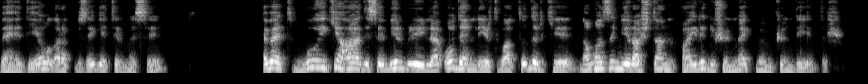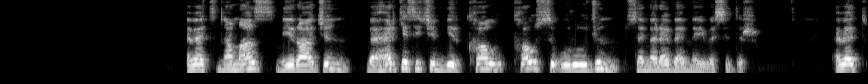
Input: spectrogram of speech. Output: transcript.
ve hediye olarak bize getirmesi. Evet, bu iki hadise birbiriyle o denli irtibatlıdır ki namazı Miraç'tan ayrı düşünmek mümkün değildir. Evet namaz miracın ve herkes için bir kav, kavs-ı urucun semere ve meyvesidir. Evet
